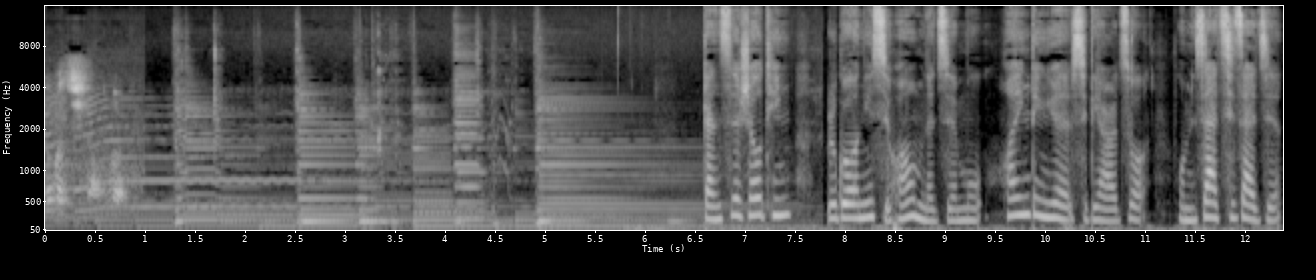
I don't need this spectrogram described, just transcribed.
那么强了。感谢收听。如果你喜欢我们的节目，欢迎订阅席地而坐。我们下期再见。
